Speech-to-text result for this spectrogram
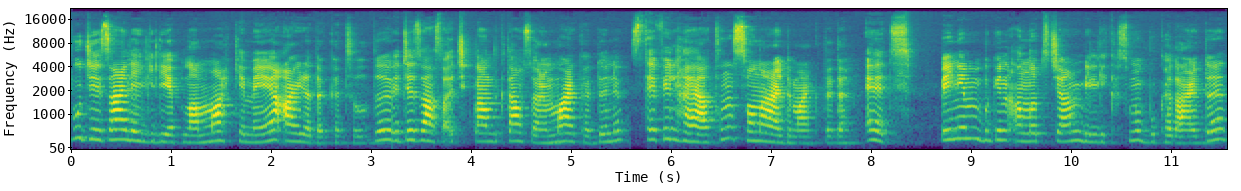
Bu ceza ile ilgili yapılan mahkemeye Ayra da katıldı ve cezası açıklandıktan sonra Mark'a dönüp sefil hayatın sona erdi Mark dedi. Evet benim bugün anlatacağım bilgi kısmı bu kadardı.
